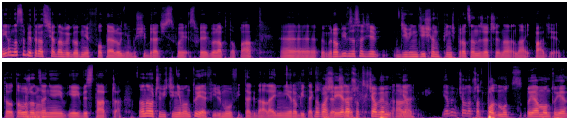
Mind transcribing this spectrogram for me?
I ona sobie teraz siada wygodnie w fotelu, nie musi brać swoje, swojego laptopa. E, robi w zasadzie 95% rzeczy na, na iPadzie. To, to mhm. urządzenie jej, jej, wystarcza. Ona oczywiście nie montuje filmów i tak dalej, nie robi takich rzeczy. No właśnie, rzeczy, ja na przykład chciałbym. Ale... Ja, ja bym chciał na przykład pomóc, bo ja montuję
